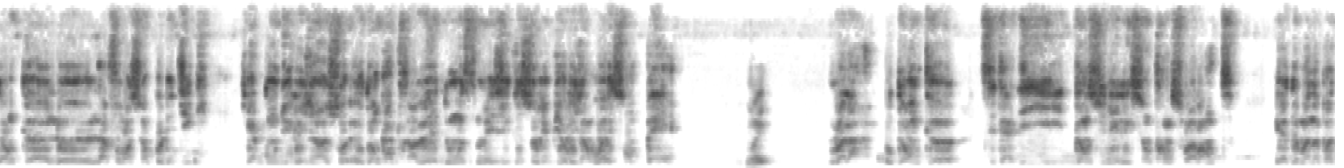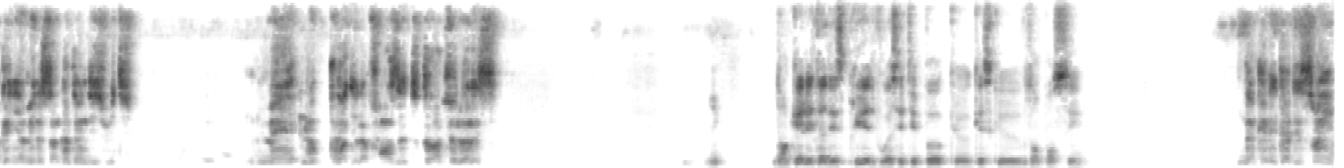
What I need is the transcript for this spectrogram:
Donc, euh, le, la formation politique qui a conduit les gens à chaud. Et donc, à travers Dumous Méjique, Solipio, les gens voyaient son père. Oui. Voilà. Et donc, euh, c'est-à-dire, dans une élection transparente, Yadema n'a pas gagné en 1998. Mais le poids de la France de tout aura fait le reste. Dans quel état d'esprit êtes-vous à cette époque? Euh, Qu'est-ce que vous en pensez? Dans quel état d'esprit?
